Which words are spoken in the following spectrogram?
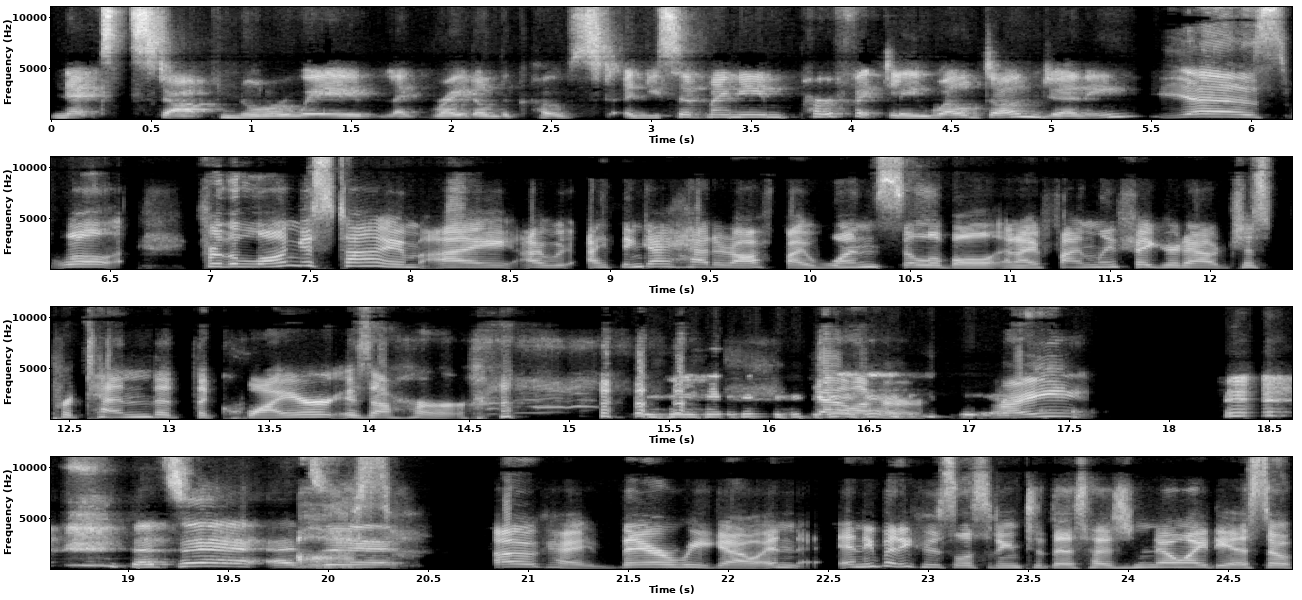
next stop Norway, like right on the coast. And you said my name perfectly. Well done, Jenny. Yes. Well, for the longest time, I I, w- I think I had it off by one syllable, and I finally figured out just pretend that the choir is a her. Gallagher, right? That's it. That's awesome. it. Okay, there we go. And anybody who's listening to this has no idea. So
